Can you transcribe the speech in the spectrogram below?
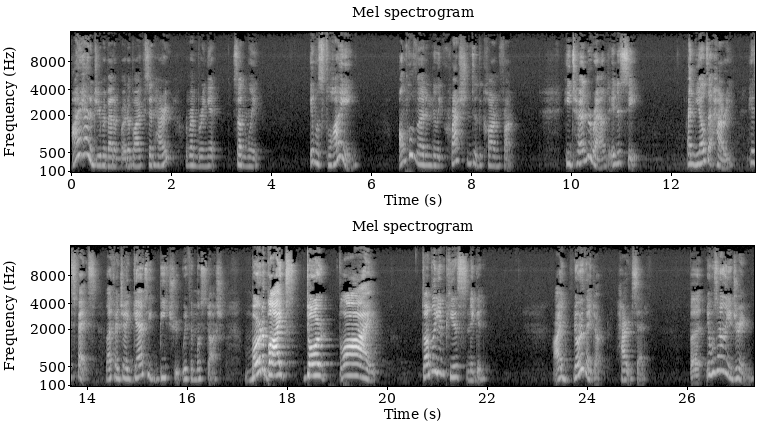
I had a dream about a motorbike, said Harry, remembering it suddenly. It was flying. Uncle Vernon nearly crashed into the car in front. He turned around in his seat and yelled at Harry, his face like a gigantic beetroot with a mustache. Motorbikes don't fly! Dudley and Pierce sniggered. I know they don't, Harry said. But it was only a dream.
